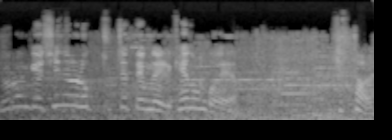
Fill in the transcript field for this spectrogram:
이런 게 신일록 축제 때문에 이렇게 해놓은 거예요. 깃털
